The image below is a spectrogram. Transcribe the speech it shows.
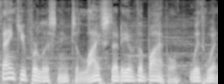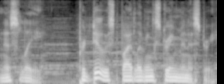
Thank you for listening to Life Study of the Bible with Witness Lee, produced by Living Stream Ministry.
